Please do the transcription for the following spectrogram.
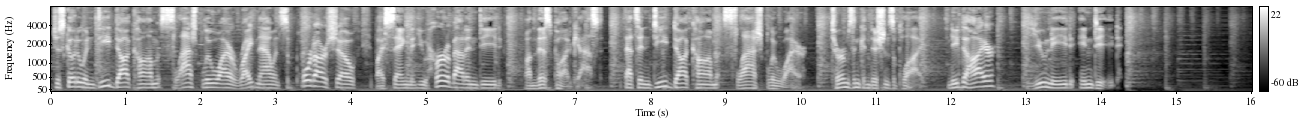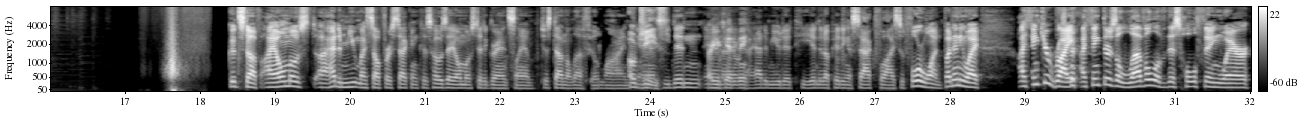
Just go to Indeed.com slash BlueWire right now and support our show by saying that you heard about Indeed on this podcast. That's Indeed.com slash BlueWire. Terms and conditions apply. Need to hire? You need Indeed. Good stuff. I almost I had to mute myself for a second because Jose almost hit a grand slam just down the left field line. Oh, geez, he didn't. Are you kidding I, me? I had to mute it. He ended up hitting a sac fly, so four one. But anyway, I think you're right. I think there's a level of this whole thing where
